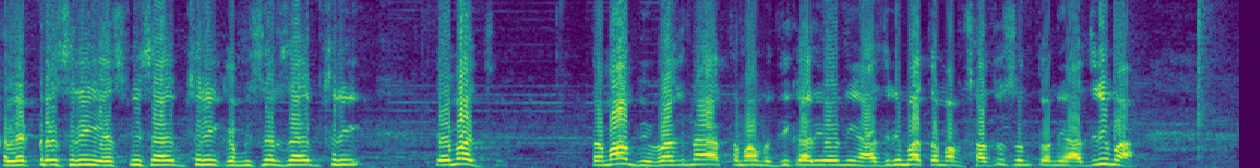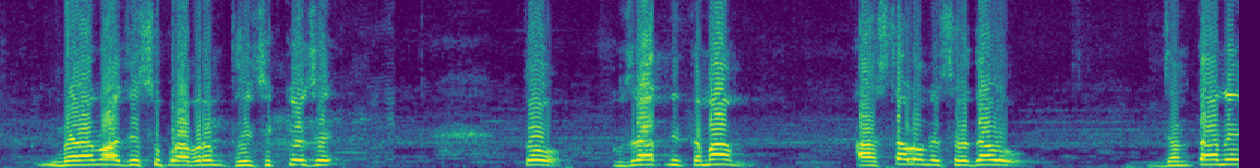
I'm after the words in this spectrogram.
કલેક્ટર શ્રી એસપી સાહેબ શ્રી, કમિશનર સાહેબ શ્રી, તેમજ તમામ વિભાગના તમામ અધિકારીઓની હાજરીમાં, તમામ સાધુ સંતોની હાજરીમાં મેળાનો આજે શુભારંભ થઈ શક્યો છે. તો ગુજરાતની તમામ આસ્થાળુ અને શ્રદ્ધાળુ જનતાને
